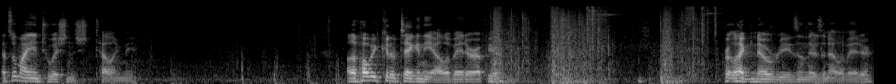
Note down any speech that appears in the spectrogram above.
That's what my intuition's telling me. I how we could have taken the elevator up here. For like no reason, there's an elevator.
